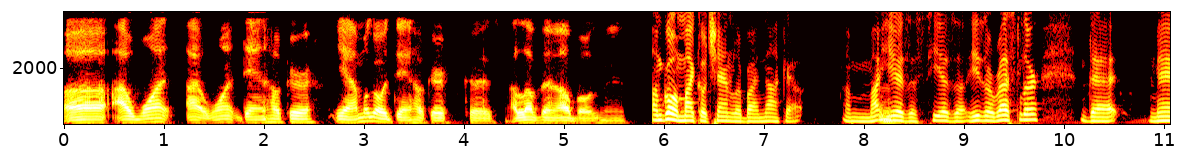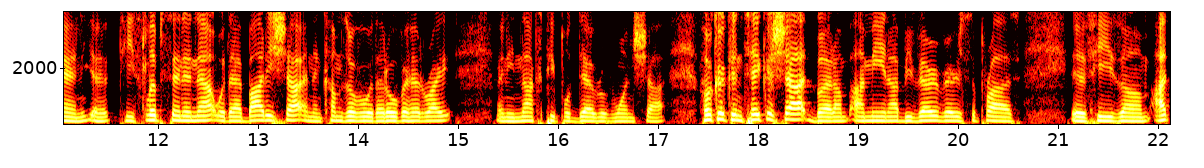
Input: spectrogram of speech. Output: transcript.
Uh, I want I want Dan Hooker. Yeah, I'm gonna go with Dan Hooker because I love them elbows, man. I'm going Michael Chandler by knockout. Um, my, He has a he has a he's a wrestler that Man, he, he slips in and out with that body shot and then comes over with that overhead right and he knocks people dead with one shot. Hooker can take a shot, but I'm, i mean, I'd be very, very surprised if he's. Um, I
